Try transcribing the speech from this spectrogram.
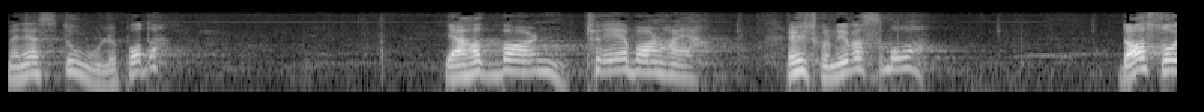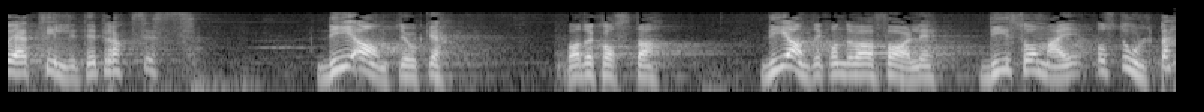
Men jeg stoler på det. Jeg har hatt barn. Tre barn har jeg. Jeg husker når de var små. Da så jeg tillit i praksis. De ante jo ikke hva det kosta. De ante ikke om det var farlig. De så meg og stolte.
